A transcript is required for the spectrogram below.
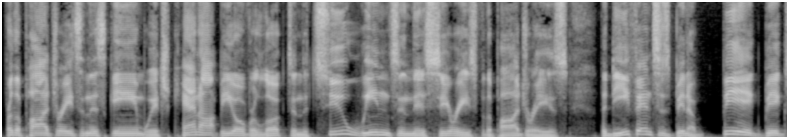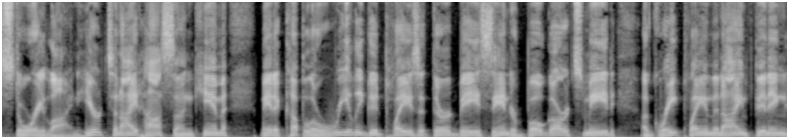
for the Padres in this game, which cannot be overlooked. And the two wins in this series for the Padres, the defense has been a big, big storyline. Here tonight, Ha-Seong Kim made a couple of really good plays at third base. Xander Bogaerts made a great play in the ninth inning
